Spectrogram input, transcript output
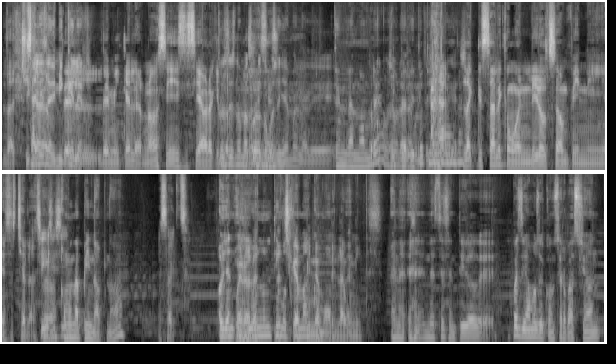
la chica Sally es la de Mikeller. de Mikeller, ¿no? Sí, sí, sí, ahora que lo- Entonces no me acuerdo cómo se llama la de... ¿Tendrá nombre? ¿Cómo se ¿El llama la tiene Ajá, nombre? la que sale como en Little Something y esas chelas, Sí, ¿no? sí, sí. Como una pin-up, ¿no? Exacto. Oigan, Bueno, y la, un la último chica tema como de Lagunitas. en, en este sentido de, pues digamos, de conservación,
